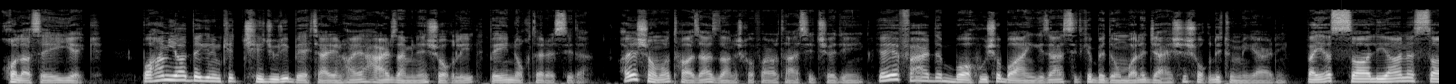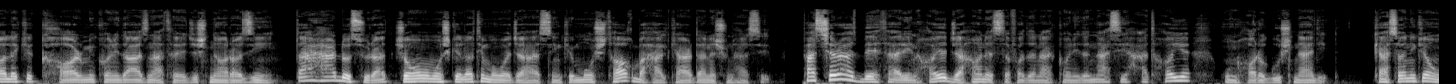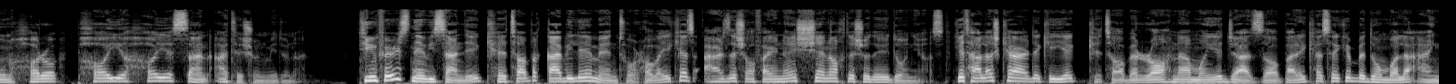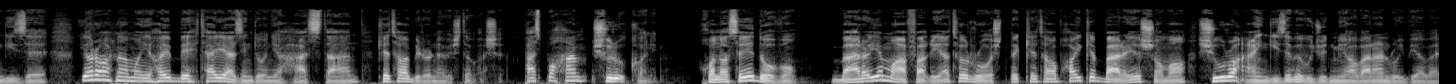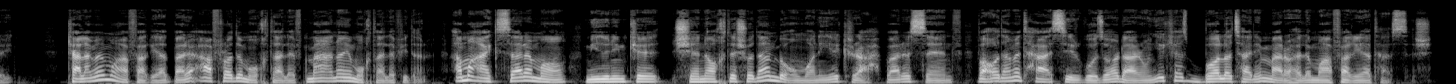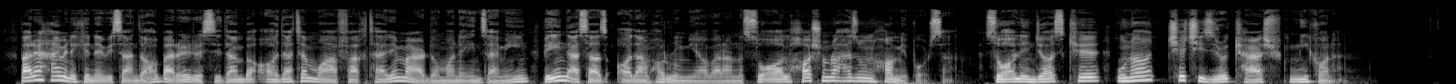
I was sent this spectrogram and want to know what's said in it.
خلاصه یک با هم یاد بگیریم که چجوری بهترین های هر زمینه شغلی به این نقطه رسیدن. آیا شما تازه از دانشگاه فارغ التحصیل شدین؟ یا یه فرد باهوش و با انگیزه هستید که به دنبال جهش شغلیتون میگردین؟ و یا سالیان ساله که کار می‌کنید و از نتایجش ناراضیین در هر دو صورت شما با مشکلاتی مواجه هستین که مشتاق به حل کردنشون هستید. پس چرا از بهترین های جهان استفاده نکنید و نصیحت های اونها رو گوش ندید؟ کسانی که اونها رو پایه های صنعتشون می‌دونن. تیم فریس نویسنده کتاب قبیله منتورها و یکی از ارزش آفرینای شناخته شده دنیاست که تلاش کرده که یک کتاب راهنمایی جذاب برای کسایی که به دنبال انگیزه یا راهنمایی های بهتری از این دنیا هستند کتابی رو نوشته باشه. پس با هم شروع کنیم. خلاصه دوم برای موفقیت و رشد به کتاب هایی که برای شما شور و انگیزه به وجود می آورن روی بیاورید. کلمه موفقیت برای افراد مختلف معنای مختلفی داره. اما اکثر ما می‌دونیم که شناخته شدن به عنوان یک رهبر سنف و آدم تأثیرگذار در اون یکی از بالاترین مراحل موفقیت هستش. برای همینه که نویسنده ها برای رسیدن به عادت موفق ترین مردمان این زمین به این دست از آدم ها رو میآورن و سوال هاشون رو از اونها می‌پرسن. سوال اینجاست که اونا چه چیزی رو کشف می‌کنن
